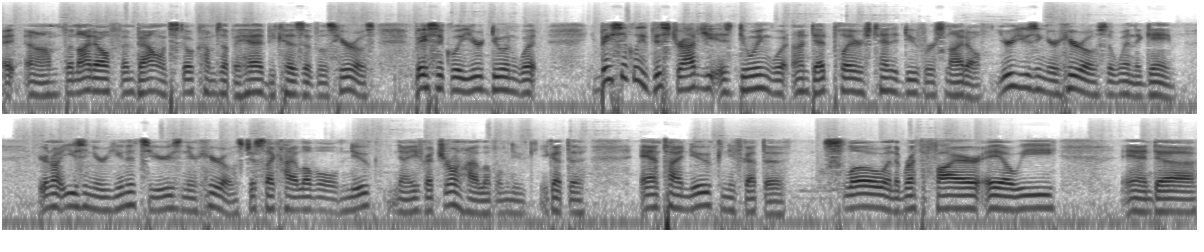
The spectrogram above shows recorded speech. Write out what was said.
it, um, the Night Elf imbalance still comes up ahead because of those heroes. Basically, you're doing what... Basically, this strategy is doing what undead players tend to do versus Night Elf. You're using your heroes to win the game. You're not using your units, you're using your heroes. Just like high-level nuke, now you've got your own high-level nuke. You got the anti-nuke, and you've got the slow and the breath of fire, AoE, and uh,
